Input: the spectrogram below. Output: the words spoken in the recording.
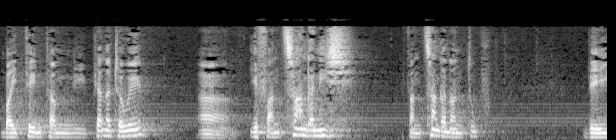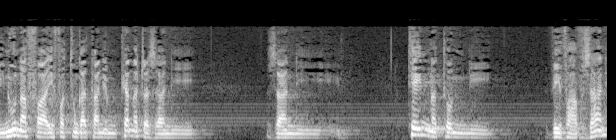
mba hiteny tamin'ny mpianatra hoe, Efa nitsangana Izy! Efa nitsangana ny Tompo! Dia inoana fa efa tonga tany amin'ny mpianatra izany izany teny nataon'ny vehivavy izany,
